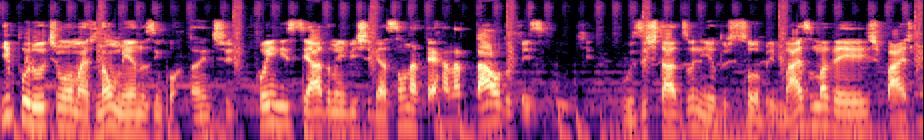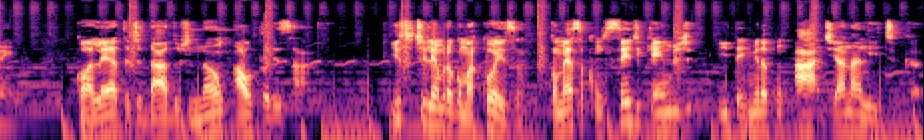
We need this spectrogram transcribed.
E por último, mas não menos importante, foi iniciada uma investigação na terra natal do Facebook, os Estados Unidos sobre, mais uma vez, pasmem, coleta de dados não autorizada. Isso te lembra alguma coisa? Começa com C de Cambridge e termina com A de analítica.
